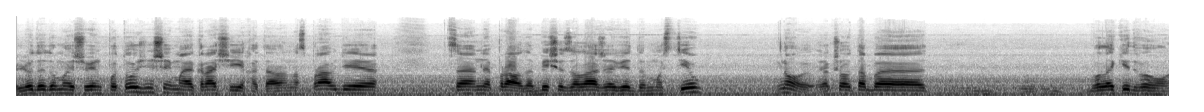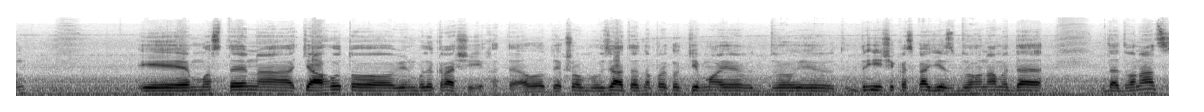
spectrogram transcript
люди думають, що він потужніший, має краще їхати, але насправді це неправда. Більше залежить від мостів. Ну, якщо в тебе великий двигун і мости на тягу, то він буде краще їхати. Але от якщо взяти, наприклад, ті мої інші каскаді з двигунами D, D12,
